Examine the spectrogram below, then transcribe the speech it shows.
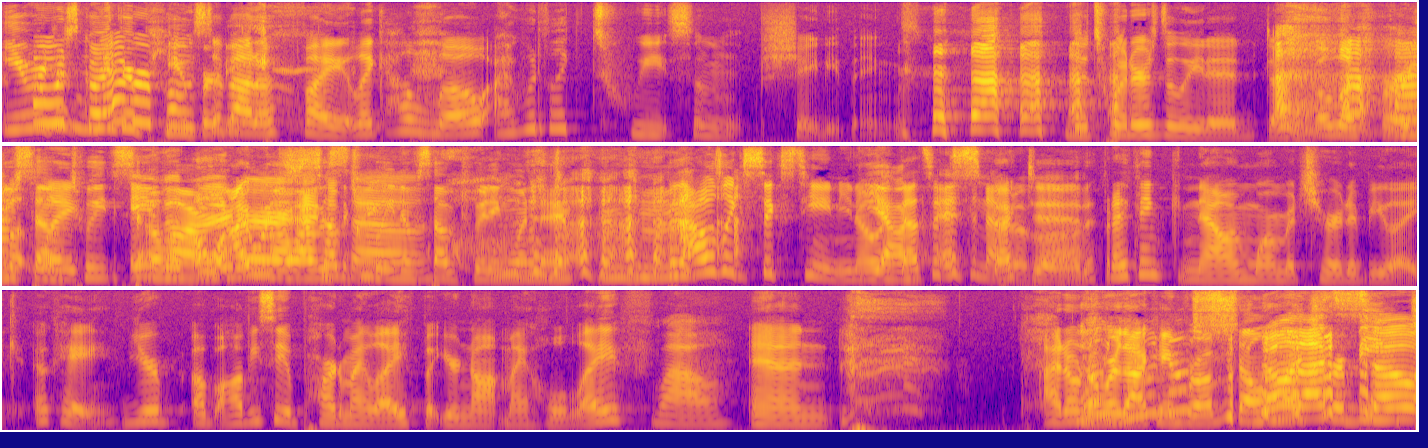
You were I just would going through never post about a fight. Like, hello, I would like tweet some shady things. the Twitter's deleted. Don't go look for Did it. you but, like, subtweet so Ava hard? Porter, I was subtweet. of subtweeting one day. But mm-hmm. I was like 16, you know, Yeah. like that's expected. But I think now I'm more mature to be like, okay, you're obviously a part of my life, but you're not my whole life. Wow. And I don't know where that came from. so no, much that's for being so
